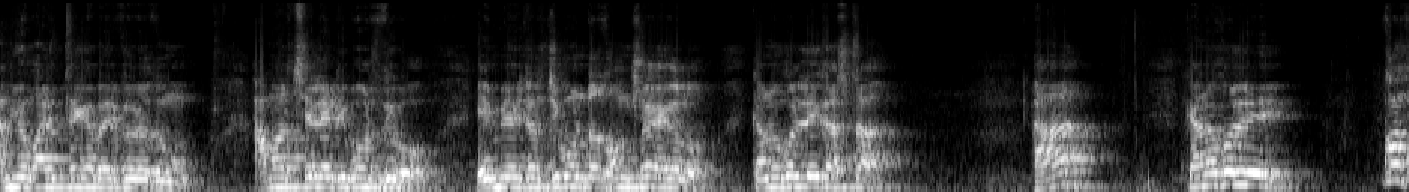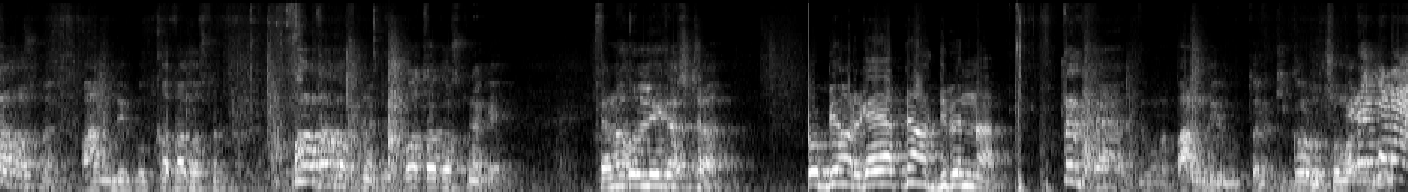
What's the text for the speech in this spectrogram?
আমিও বাড়ির থেকে বের করে দেবো। আমার ছেলে ডিভোর্স দিব। এই মেয়েটার জীবনটা ধ্বংস হয়ে গেল। কেন করলি এই কাজটা? হ্যাঁ? কেন করলি? কথা কস না। বান্দির কথা কস না। কথা কস না কে? কথা কস না কেন করলি এই কাজটা? মুরব্বী আমার গায়ে আপনি হাত দিবেন না। বান্দির কি করো সময় এটা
